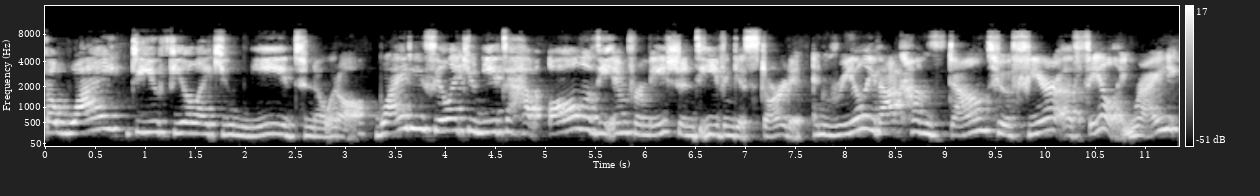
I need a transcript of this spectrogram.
But why do you feel like you need to know it all? Why do you feel like you need to have all of the information to even get started? And really, that comes down to a fear of failing, right?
